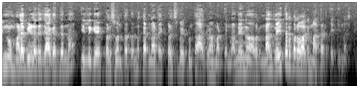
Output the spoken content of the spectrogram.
ಇನ್ನೂ ಮಳೆ ಬೀಳದ ಜಾಗದ್ದನ್ನು ಇಲ್ಲಿಗೆ ಕಳಿಸುವಂಥದ್ದನ್ನು ಕರ್ನಾಟಕ ಕಳಿಸ್ಬೇಕು ಅಂತ ಆಗ್ರಹ ಮಾಡ್ತೇನೆ. ನಾನೇನು ಅವರು, ನಾನು ರೈತರ ಪರವಾಗಿ ಮಾತಾಡ್ತಾ ಇದ್ದೀನಿ ಅಷ್ಟೇ.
